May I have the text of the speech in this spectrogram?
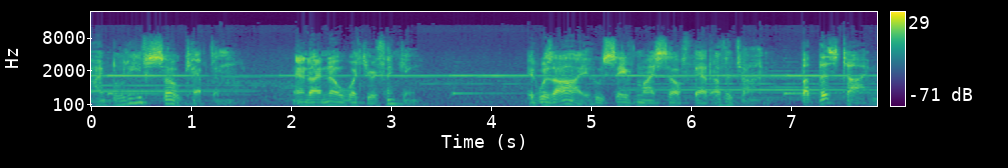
I believe so, Captain. And I know what you're thinking. It was I who saved myself that other time. But this time,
